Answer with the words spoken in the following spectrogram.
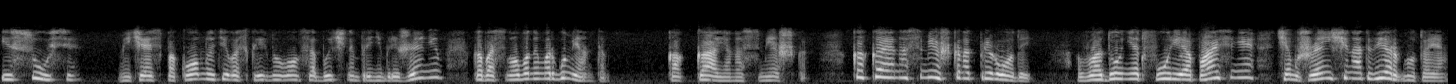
«Иисусе!» — мечась по комнате, воскликнул он с обычным пренебрежением к обоснованным аргументам. «Какая насмешка! Какая насмешка над природой! В аду нет фурии опаснее, чем женщина отвергнутая!»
